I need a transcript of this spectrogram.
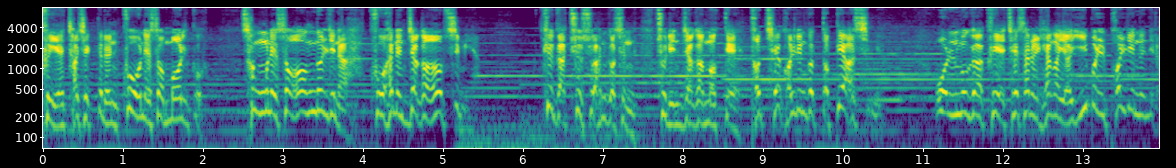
그의 자식들은 구원에서 멀고 성문에서 억눌리나 구하는 자가 없으며 그가 추수한 것은 줄인 자가 먹되 덫에 걸린 것도 빼앗으며 올무가 그의 재산을 향하여 입을 벌리느니라.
